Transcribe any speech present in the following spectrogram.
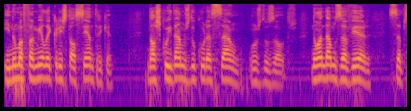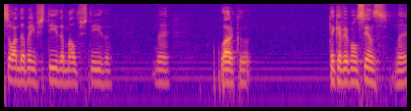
E numa família cristocêntrica, nós cuidamos do coração uns dos outros. Não andamos a ver se a pessoa anda bem vestida, mal vestida. Não é? Claro que tem que haver bom senso. Não é?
